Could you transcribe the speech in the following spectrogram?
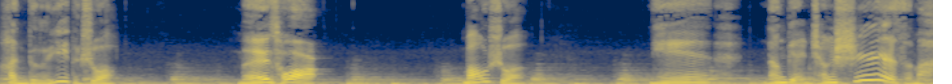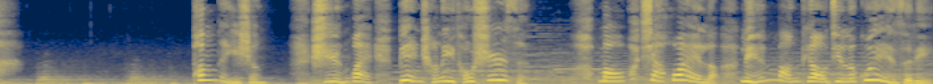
很得意地说：“没错。”猫说：“您。”能变成狮子吗？砰的一声，食人怪变成了一头狮子，猫吓坏了，连忙跳进了柜子里。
